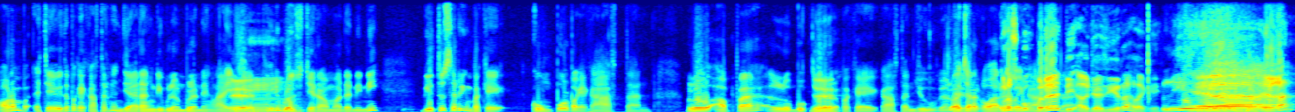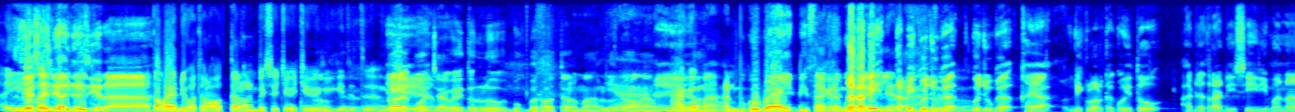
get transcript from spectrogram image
orang cewek itu pakai kaftan kan jarang di bulan-bulan yang lain Iya. kan. Tapi di bulan suci Ramadan ini dia tuh sering pakai kumpul pakai kaftan. Lu apa? Lu bukber Iya. pakai kaftan juga. Lu Iya. acara keluarga Terus bukbernya di Al Jazeera lagi. Iya, ya kan? Iya, Biasanya di Al. Jazeera. Atau enggak yang di hotel-hotel kan biasanya cewek-cewek kayak gitu tuh. Enggak, Iya. buat cewek itu lu bukber hotel mah lu Iya, doang yang iya. agak mah kan gue banyak di Instagram gue tapi liat-liat tapi gue gitu. juga gue juga kayak di keluarga gue itu ada tradisi di mana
